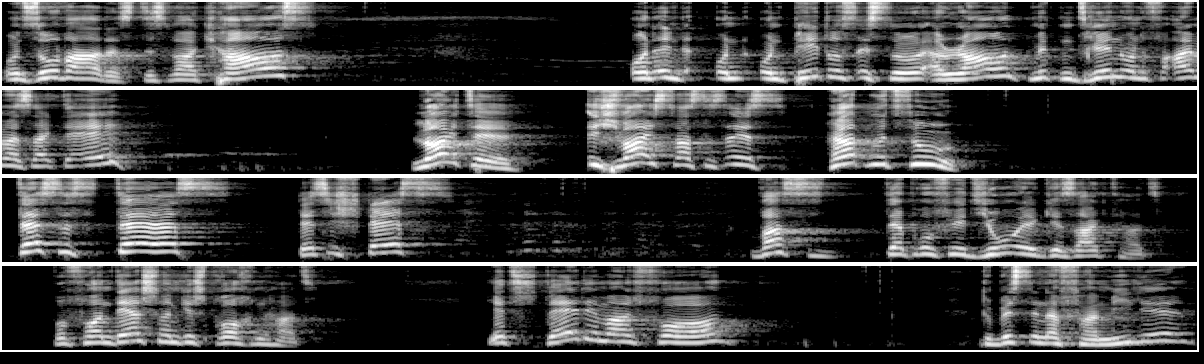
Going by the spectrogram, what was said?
Und so war das. Das war Chaos. Und, in, und, und Petrus ist so around, mittendrin und auf einmal sagt er, ey, Leute, ich weiß, was es ist. Hört mir zu. Das ist das, das ist das, was der Prophet Joel gesagt hat, wovon der schon gesprochen hat. Jetzt stell dir mal vor, du bist in einer Familie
